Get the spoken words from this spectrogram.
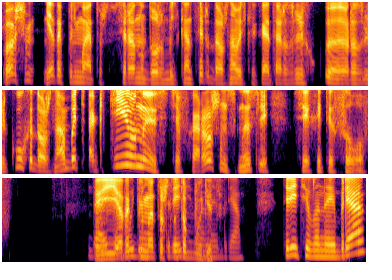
В общем, я так понимаю, то, что все равно должен быть концерт, должна быть какая-то э, развлекуха, должна быть активность в хорошем смысле всех этих слов. Да, и я так понимаю, то, что это будет. Ноября. 3 ноября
